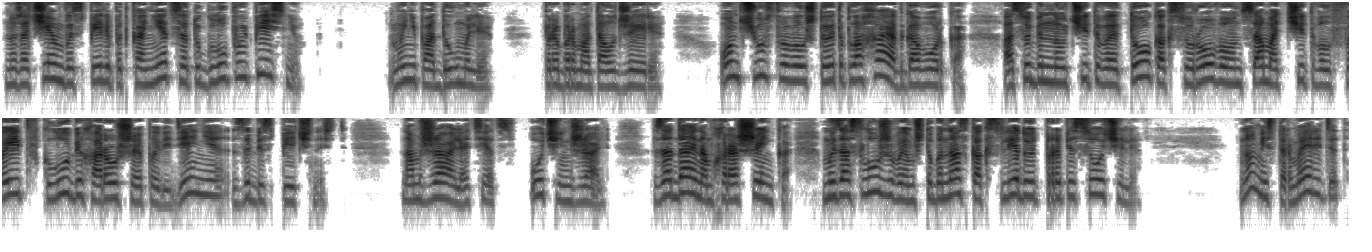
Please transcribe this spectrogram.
Но зачем вы спели под конец эту глупую песню? «Мы не подумали», — пробормотал Джерри. Он чувствовал, что это плохая отговорка, особенно учитывая то, как сурово он сам отчитывал Фейт в клубе «Хорошее поведение» за беспечность. «Нам жаль, отец, очень жаль. Задай нам хорошенько. Мы заслуживаем, чтобы нас как следует пропесочили». Но мистер Мередит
